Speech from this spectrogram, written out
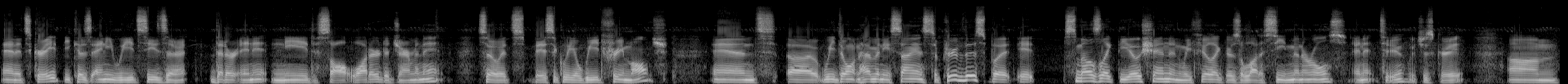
and it's great because any weed seeds that are, that are in it need salt water to germinate. So it's basically a weed-free mulch. And uh, we don't have any science to prove this, but it smells like the ocean and we feel like there's a lot of sea minerals in it too, which is great. Um,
